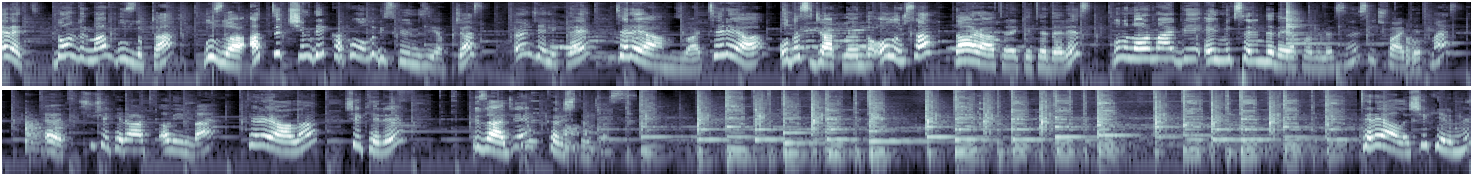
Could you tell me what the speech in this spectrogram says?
Evet, dondurma buzlukta. Buzluğa attık. Şimdi kakaolu bisküvimizi yapacağız. Öncelikle tereyağımız var. Tereyağı oda sıcaklığında olursa daha rahat hareket ederiz. Bunu normal bir el mikserinde de yapabilirsiniz. Hiç fark etmez. Evet, şu şekeri artık alayım ben. Tereyağla şekeri güzelce karıştıracağız. Tereyağla şekerimiz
